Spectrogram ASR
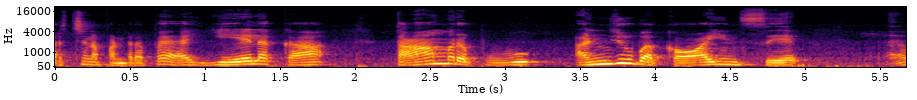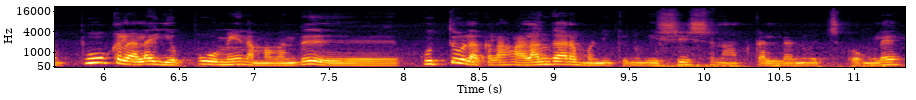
அர்ச்சனை பண்ணுறப்ப ஏலக்காய் தாமரைப்பூ அஞ்சு ரூபாய் காயின்ஸு பூக்களெல்லாம் எப்போவுமே நம்ம வந்து குத்து விளக்கெல்லாம் அலங்காரம் பண்ணிக்கணும் விசேஷ நாட்கள்லன்னு வச்சுக்கோங்களேன்.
